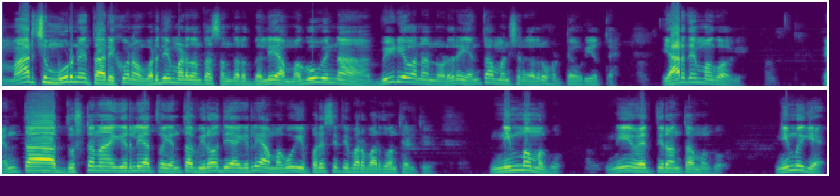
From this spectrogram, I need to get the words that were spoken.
ಮಾರ್ಚ್ ಮೂರನೇ ತಾರೀಕು ನಾವು ವರದಿ ಮಾಡಿದಂತ ಸಂದರ್ಭದಲ್ಲಿ ಆ ಮಗುವಿನ ವಿಡಿಯೋವನ್ನ ನೋಡಿದ್ರೆ ಎಂತ ಮನುಷ್ಯನಿಗಾದ್ರೂ ಹೊಟ್ಟೆ ಉರಿಯುತ್ತೆ. ಯಾರದೇ ಮಗು ಆಗ್ಲಿ ಎಂತ ದುಷ್ಟನಾಗಿರ್ಲಿ ಅಥವಾ ಎಂತ ವಿರೋಧಿ ಆಗಿರ್ಲಿ ಆ ಮಗು ಈ ಪರಿಸ್ಥಿತಿ ಬರಬಾರ್ದು ಅಂತ ಹೇಳ್ತೀವಿ. ನಿಮ್ಮ ಮಗು ನೀವು ಹೆತ್ತಿರೋಂತ ಮಗು ನಿಮಗೆ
